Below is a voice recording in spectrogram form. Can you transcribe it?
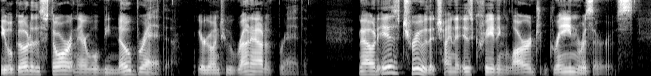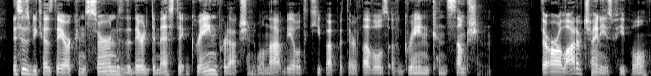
You will go to the store and there will be no bread. We are going to run out of bread. Now, it is true that China is creating large grain reserves. This is because they are concerned that their domestic grain production will not be able to keep up with their levels of grain consumption. There are a lot of Chinese people,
